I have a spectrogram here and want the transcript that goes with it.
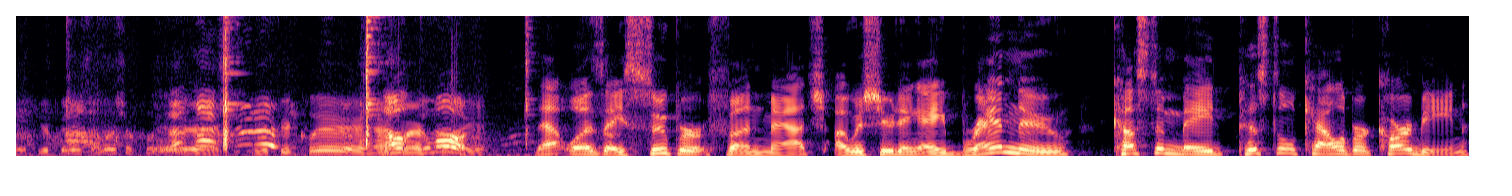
If you're finished, I'll let you clear. If you're clear, hammer, come on. target. That was a super fun match. I was shooting a brand new custom made pistol caliber carbine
